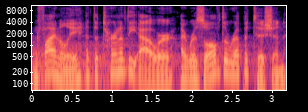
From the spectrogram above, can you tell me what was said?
And finally, at the turn of the hour, I resolve the repetition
